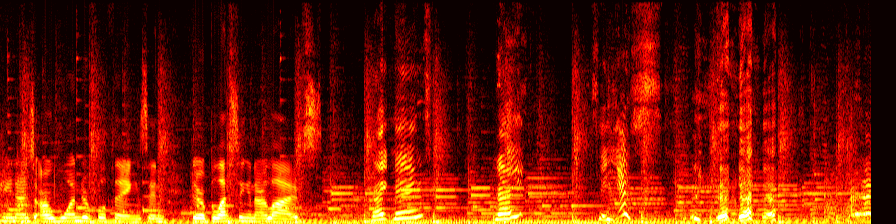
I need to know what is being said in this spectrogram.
canines are wonderful things and they're a blessing in our lives. Right, man? Right? Say yes.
